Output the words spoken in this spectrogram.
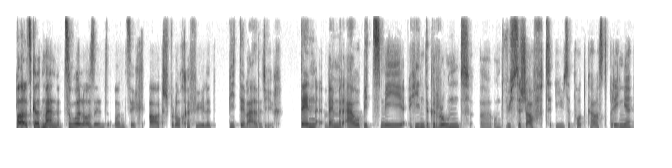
Falls gerade Männer zulassen und sich angesprochen fühlen, bitte meldet euch. Dann, wenn wir auch ein bisschen mehr Hintergrund äh, und Wissenschaft in unseren Podcast bringen,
